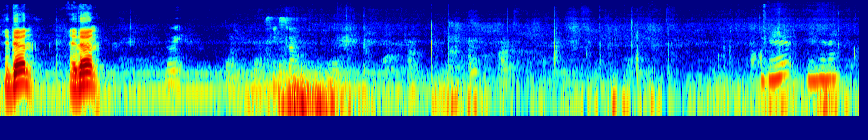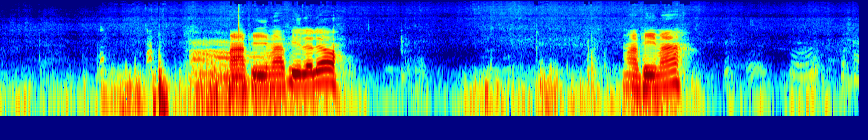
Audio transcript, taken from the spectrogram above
ไอเดินไอเดินมาพี่มาพี่เร็วเร็วมาพี่มา ไปใส่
